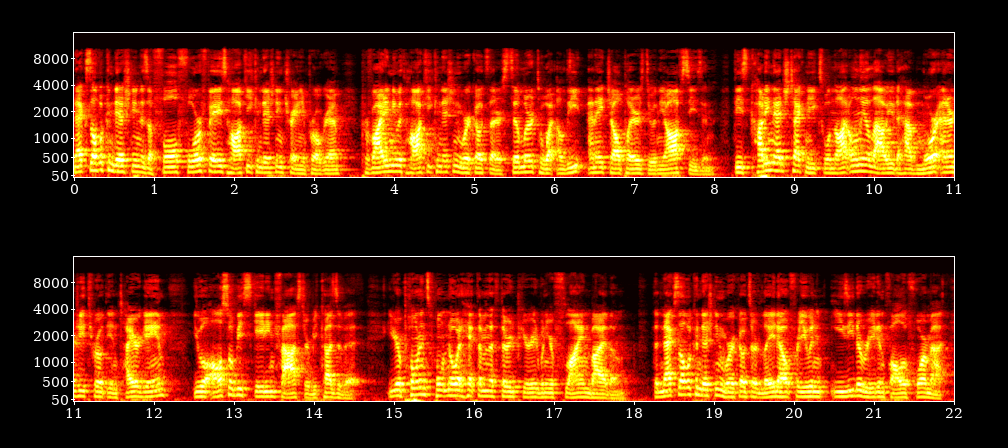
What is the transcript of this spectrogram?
Next Level Conditioning is a full four phase hockey conditioning training program, providing you with hockey conditioning workouts that are similar to what elite NHL players do in the off season. These cutting edge techniques will not only allow you to have more energy throughout the entire game, you will also be skating faster because of it. Your opponents won't know what hit them in the third period when you're flying by them. The next level conditioning workouts are laid out for you in an easy to read and follow format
